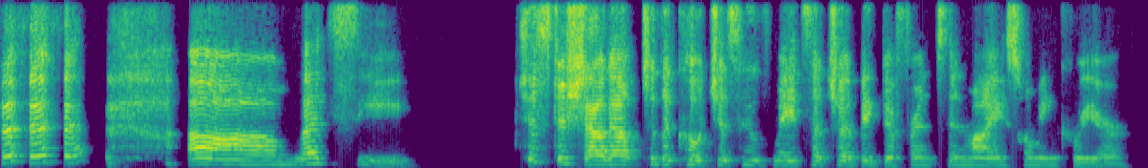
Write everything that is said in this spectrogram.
um, let's see. Just a shout out to the coaches who've made such a big difference in my swimming career.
